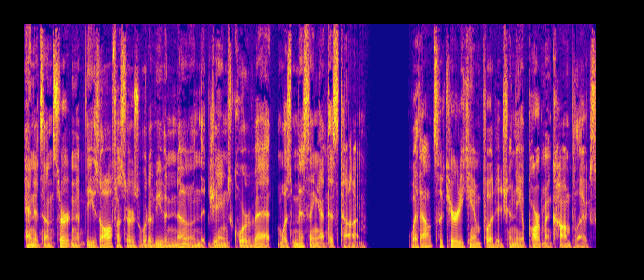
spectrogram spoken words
And it's uncertain if these officers would have even known that James Corvette was missing at this time. Without security cam footage in the apartment complex,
